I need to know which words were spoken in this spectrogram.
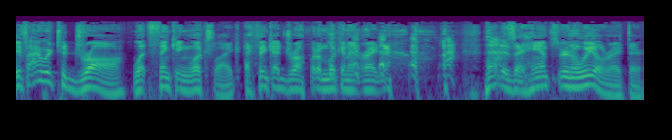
If I were to draw what thinking looks like, I think I'd draw what I'm looking at right now. that is a hamster in a wheel right there.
